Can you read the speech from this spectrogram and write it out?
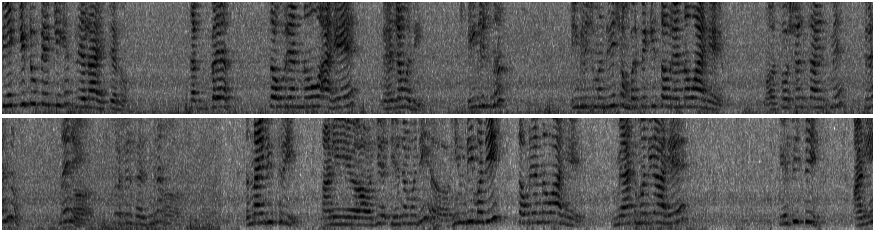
पेकी टू पेकी घेतलेला आहे त्यानं. सगळ्यात चौऱ्याण्णव आहे ह्याच्यामध्ये. इंग्लिश ना? इंग्लिशमध्ये शंभरपैकी चौऱ्याण्णव आहे. सोशल सायन्स में त्र्याण्णव? नाही नाही. सोशल सायन्स में ना? नाईन्टी थ्री आणि ह्याच्यामध्ये हिंदीमध्ये चौऱ्याण्णव आहे. मॅथमध्ये आहे एटी सिक्स आणि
